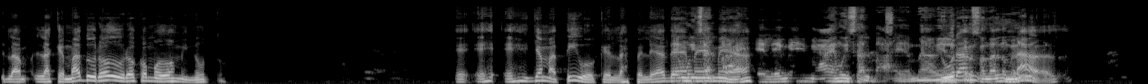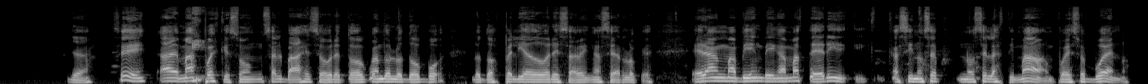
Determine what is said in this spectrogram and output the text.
la, que más duró, duró como dos minutos. E, es, llamativo que las peleas de MMA. El MMA es muy salvaje. A mí personal no me nada. Ya. Sí, además pues que son salvajes, sobre todo cuando los dos, los dos peleadores saben hacer lo que eran más bien bien amateur y, casi no se, no se lastimaban, pues eso es bueno.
